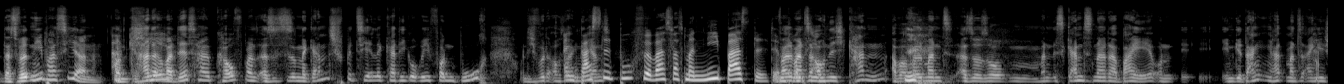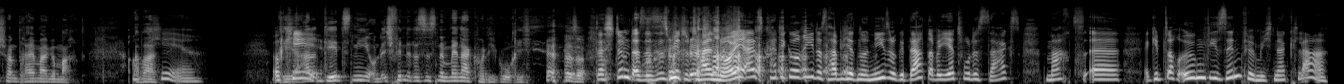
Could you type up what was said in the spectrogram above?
das wird nie passieren. Und Okay. gerade aber deshalb kauft man, also es ist so eine ganz spezielle Kategorie von Buch. Und ich würde auch sagen, Ein Bastelbuch für was, was man nie bastelt. weil man es auch nicht kann, aber weil man also so, man ist ganz nah dabei und in Gedanken hat man es eigentlich schon dreimal gemacht. Aber Okay. Real Okay. geht's nie und ich finde, das ist eine Männerkategorie. also Das stimmt, also es ist mir total neu als Kategorie, das habe ich jetzt noch nie so gedacht, aber jetzt, wo du es sagst, macht's, äh, ergibt es auch irgendwie Sinn für mich, na klar.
